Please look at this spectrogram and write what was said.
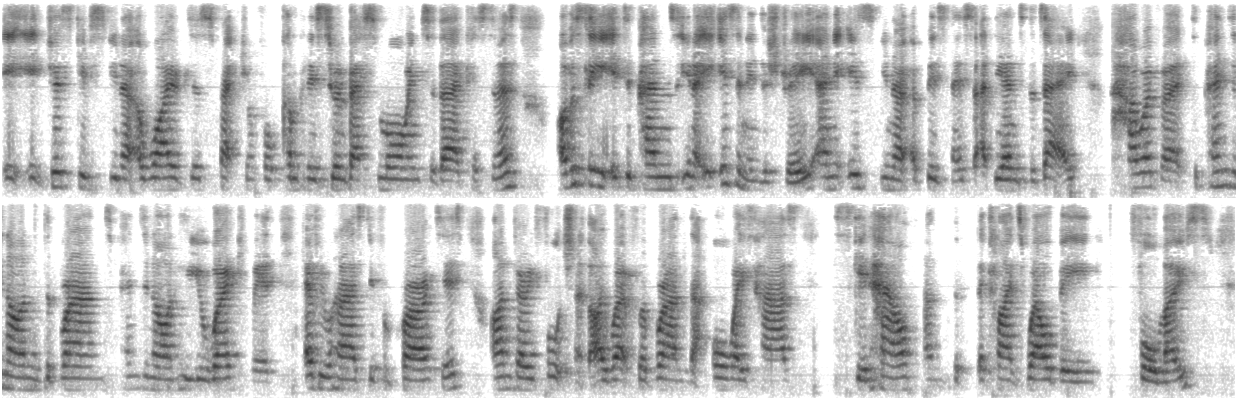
it, it, just gives you know a wider spectrum for companies to invest more into their customers. Obviously it depends you know it is an industry and it is you know a business at the end of the day. However depending on the brand depending on who you're working with everyone has different priorities. I'm very fortunate that i work for a brand that always has skin health and the, the client's well-being foremost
